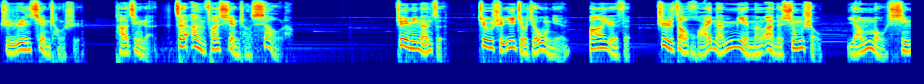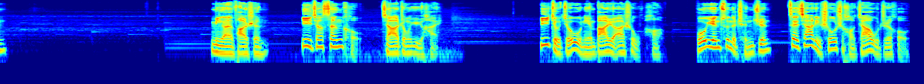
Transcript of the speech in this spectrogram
指认现场时，他竟然在案发现场笑了。这名男子就是一九九五年八月份制造淮南灭门案的凶手杨某新。命案发生，一家三口家中遇害。一九九五年八月二十五号。博源村的陈娟在家里收拾好家务之后，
